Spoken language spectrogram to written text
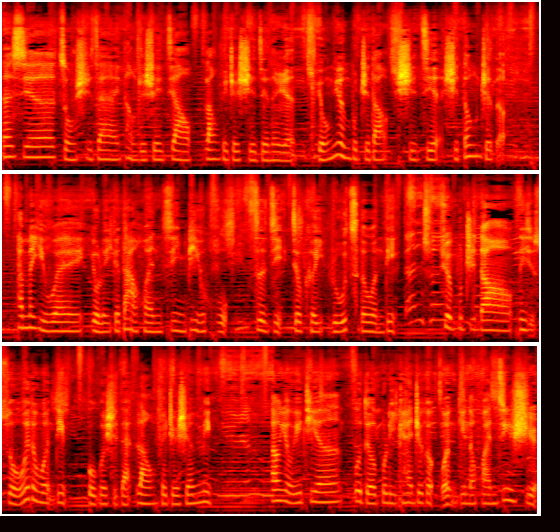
那些总是在躺着睡觉、浪费着时间的人，永远不知道世界是动着的。他们以为有了一个大环境庇护，自己就可以如此的稳定，却不知道那些所谓的稳定，不过是在浪费着生命。当有一天不得不离开这个稳定的环境时，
